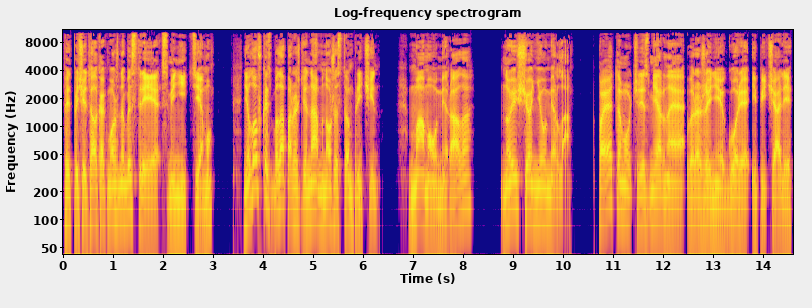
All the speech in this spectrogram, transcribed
предпочитал как можно быстрее сменить тему. Неловкость была порождена множеством причин. Мама умирала, но еще не умерла. Поэтому чрезмерное выражение горя и печали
